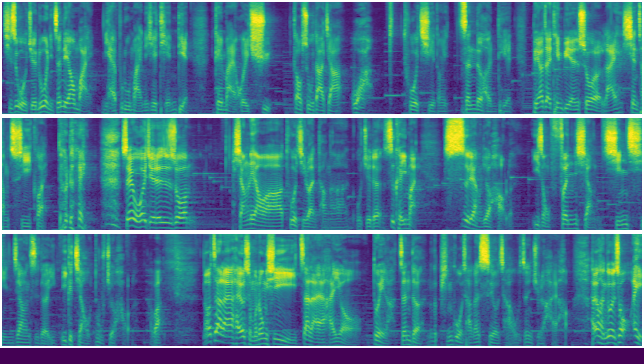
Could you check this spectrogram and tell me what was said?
其实我觉得，如果你真的要买，你还不如买那些甜点，可以买回去，告诉大家哇。土耳其的东西真的很甜，不要再听别人说了，来现场吃一块，对不对？所以我会觉得就是说，香料啊，土耳其软糖啊，我觉得是可以买，适量就好了，一种分享心情这样子的一一个角度就好了，好吧？然后再来还有什么东西？再来还有，对了，真的那个苹果茶跟石榴茶，我真的觉得还好。还有很多人说，哎，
